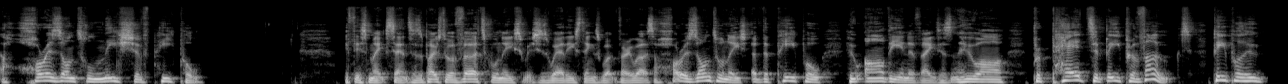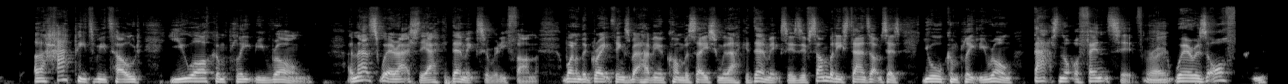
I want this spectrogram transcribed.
a horizontal niche of people if this makes sense, as opposed to a vertical niche, which is where these things work very well. It's a horizontal niche of the people who are the innovators and who are prepared to be provoked, people who are happy to be told you are completely wrong. And that's where actually academics are really fun. One of the great things about having a conversation with academics is if somebody stands up and says, you're completely wrong, that's not offensive. Right. Whereas often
